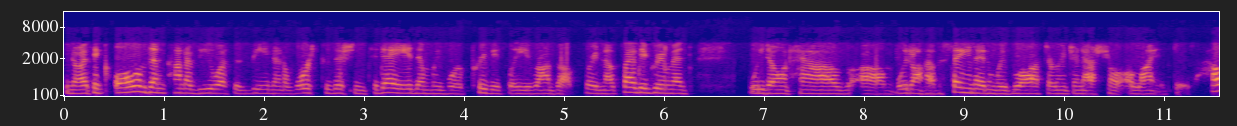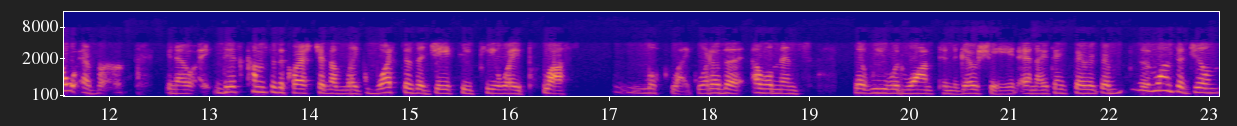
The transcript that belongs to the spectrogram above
you know, I think all of them kind of view us as being in a worse position today than we were previously. Iran's operating outside the agreement. We don't have um, we don't have a say in it, and we've lost our international alliances. However, you know, this comes to the question of like, what does a JCPOA plus look like? What are the elements that we would want to negotiate? And I think they're, they're the ones that Jill,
